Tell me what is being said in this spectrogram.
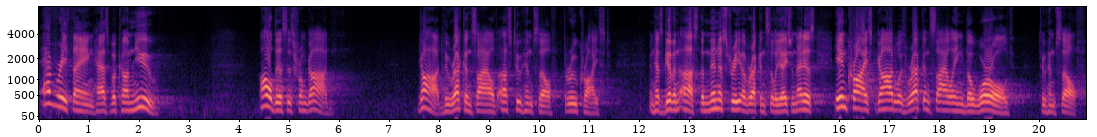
everything has become new. All this is from God. God, who reconciled us to himself through Christ and has given us the ministry of reconciliation. That is, in Christ, God was reconciling the world to himself,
